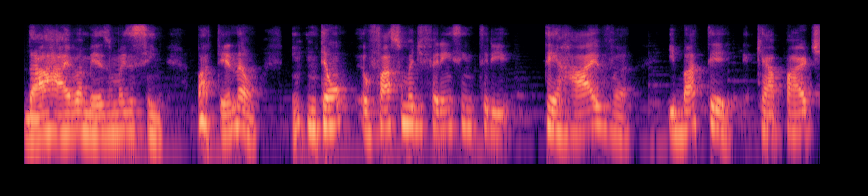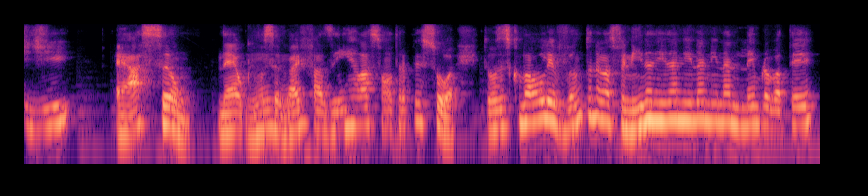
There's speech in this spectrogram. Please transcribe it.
dá raiva mesmo, mas assim, bater não. Então, eu faço uma diferença entre ter raiva e bater, que é a parte de é a ação né? O que uhum. você vai fazer em relação a outra pessoa. Então, às vezes, quando ela levanta o negócio, fala, Nina, Nina, Nina, Nina, lembra bater?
